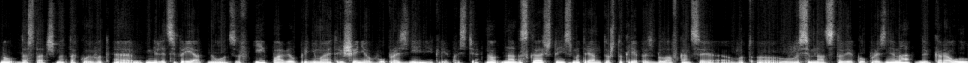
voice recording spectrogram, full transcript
Ну, достаточно такой вот э, нелицеприятный отзыв. И Павел принимает решение в упразднении крепости. Но надо сказать, что несмотря на то, что крепость была в конце э, вот, 18 э, века упразднена, караул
